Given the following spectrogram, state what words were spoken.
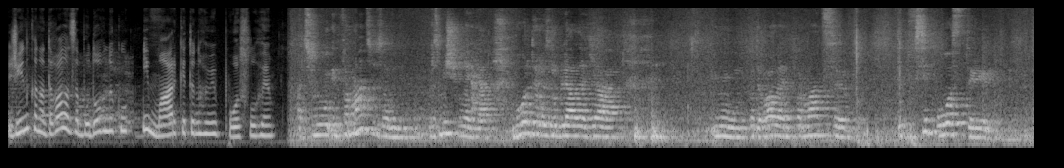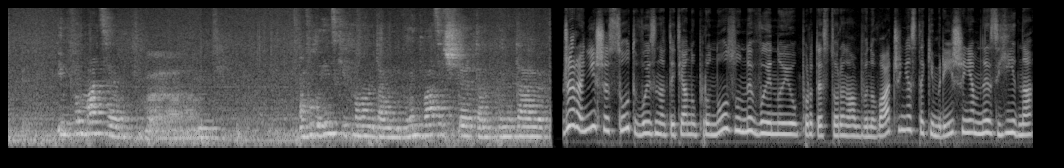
жінка надавала забудовнику і маркетингові послуги. А цю інформацію розміщувала я. Борди розробляла я, ну, подавала інформацію, всі пости, інформація е, Волинських новин, там, Волин 24, там, пам'ятаю. Вже раніше суд визнав Тетяну Пронозу невинною, проте сторона обвинувачення з таким рішенням не згідна.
